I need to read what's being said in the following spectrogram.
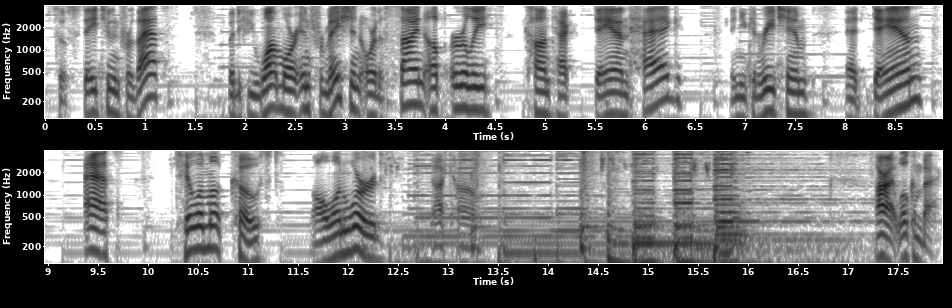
so stay tuned for that. But if you want more information or to sign up early, contact Dan Haag, and you can reach him at dan at tillamookcoast, all one word, dot com. All right, welcome back.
